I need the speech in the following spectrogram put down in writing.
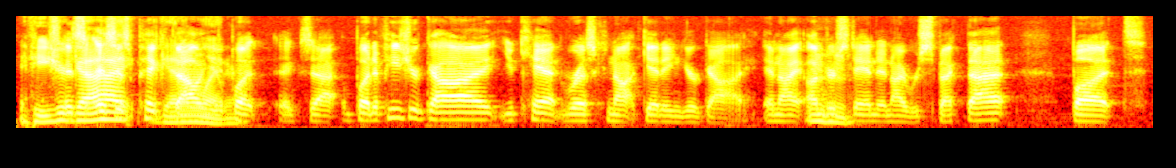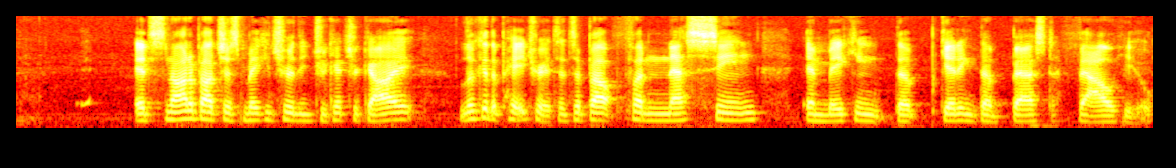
If he's your It's, guy, it's just pick get value, but exact. But if he's your guy, you can't risk not getting your guy, and Mm-hmm. I understand and I respect that. But it's not about just making sure that you get your guy. Look at the Patriots. It's about finessing and making the getting the best value.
